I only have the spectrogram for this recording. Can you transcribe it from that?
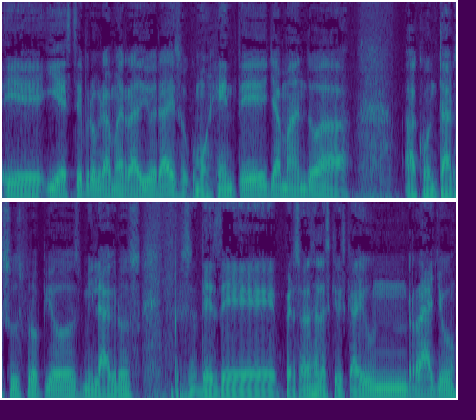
Eh, y este programa de radio era eso, como gente llamando a, a contar sus propios milagros, pues, desde personas a las que les cae un rayo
